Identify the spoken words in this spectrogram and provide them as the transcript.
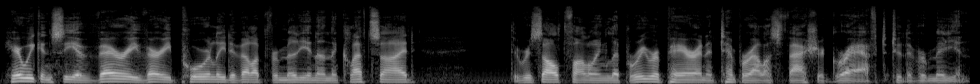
Here we can see a very, very poorly developed vermilion on the cleft side, the result following lip re-repair and a temporalis fascia graft to the vermilion.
